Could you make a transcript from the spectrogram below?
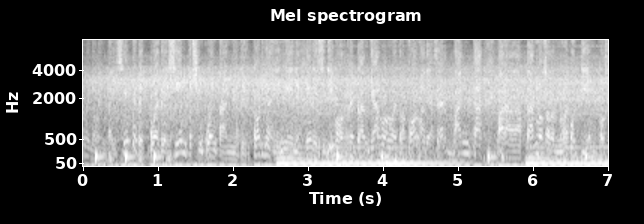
1997, después de 150 años de historia, en ING decidimos replantearnos nuestra forma de hacer banca para adaptarnos a los nuevos tiempos,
